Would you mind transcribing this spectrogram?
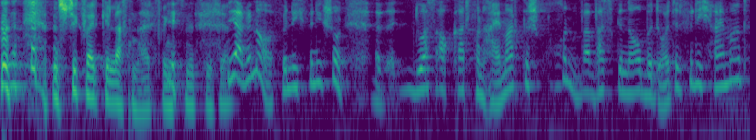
Ein Stück weit Gelassenheit bringt es mit sich. Ja, ja genau, finde ich, find ich schon. Äh, du hast auch gerade von Heimat gesprochen. Was genau bedeutet für dich Heimat?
